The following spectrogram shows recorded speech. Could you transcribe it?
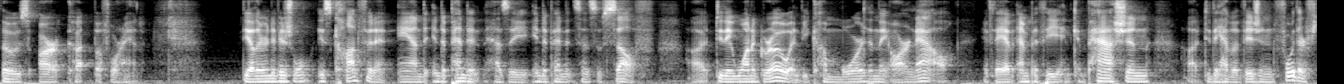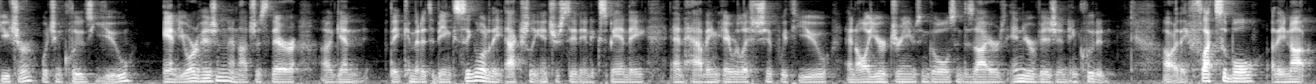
those are cut beforehand. The other individual is confident and independent, has a independent sense of self. Uh, do they want to grow and become more than they are now? If they have empathy and compassion, uh, do they have a vision for their future, which includes you and your vision, and not just their again they committed to being single are they actually interested in expanding and having a relationship with you and all your dreams and goals and desires and your vision included are they flexible are they not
